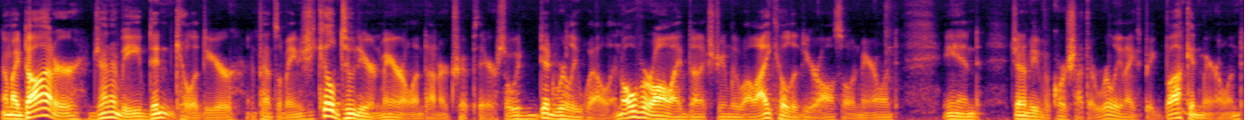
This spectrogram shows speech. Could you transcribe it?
Now, my daughter, Genevieve, didn't kill a deer in Pennsylvania. She killed two deer in Maryland on our trip there. So we did really well. And overall, I've done extremely well. I killed a deer also in Maryland. And Genevieve, of course, shot that really nice big buck in Maryland.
